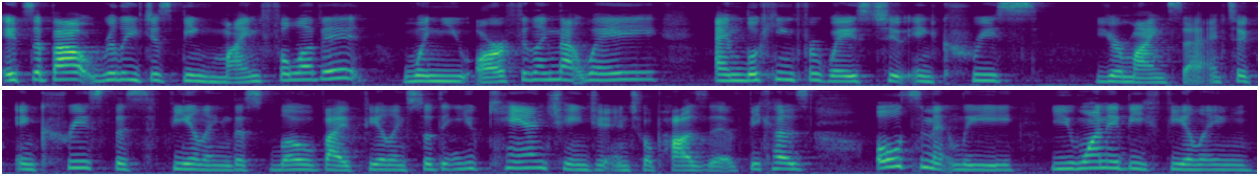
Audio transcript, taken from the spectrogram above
It's about really just being mindful of it when you are feeling that way and looking for ways to increase your mindset and to increase this feeling, this low vibe feeling so that you can change it into a positive because ultimately you want to be feeling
